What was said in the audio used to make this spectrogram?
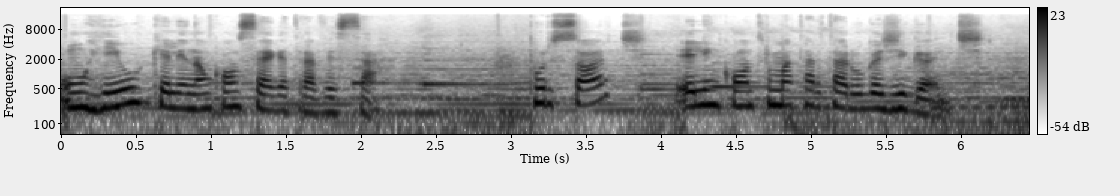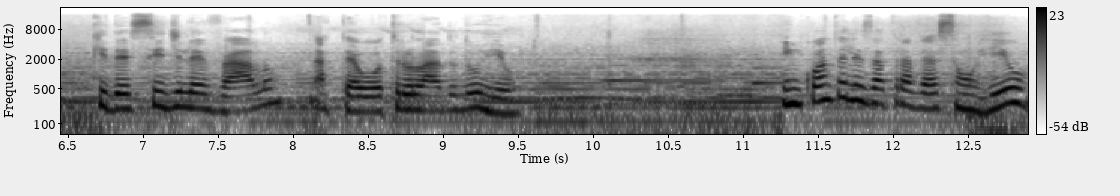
um rio que ele não consegue atravessar. Por sorte, ele encontra uma tartaruga gigante, que decide levá-lo até o outro lado do rio. Enquanto eles atravessam o rio,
